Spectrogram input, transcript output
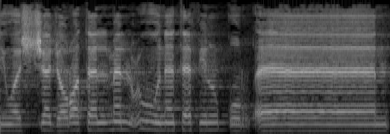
وَالشَّجَرَةَ الْمَلْعُونَةَ فِي الْقُرْآنِ ۚ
